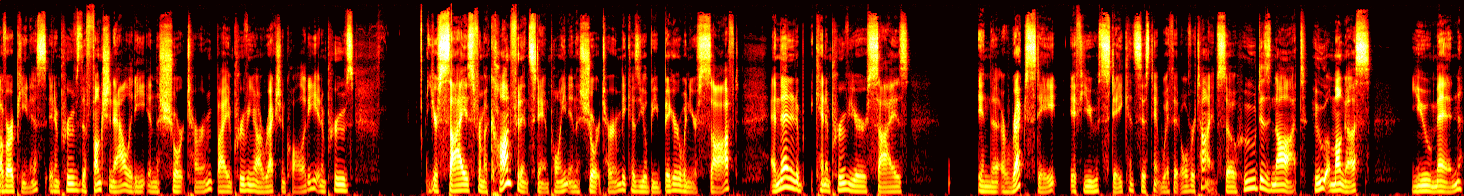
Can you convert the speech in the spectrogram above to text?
of our penis. It improves the functionality in the short term by improving our erection quality. It improves your size from a confidence standpoint in the short term because you'll be bigger when you're soft. And then it can improve your size in the erect state if you stay consistent with it over time. So, who does not, who among us, you men,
